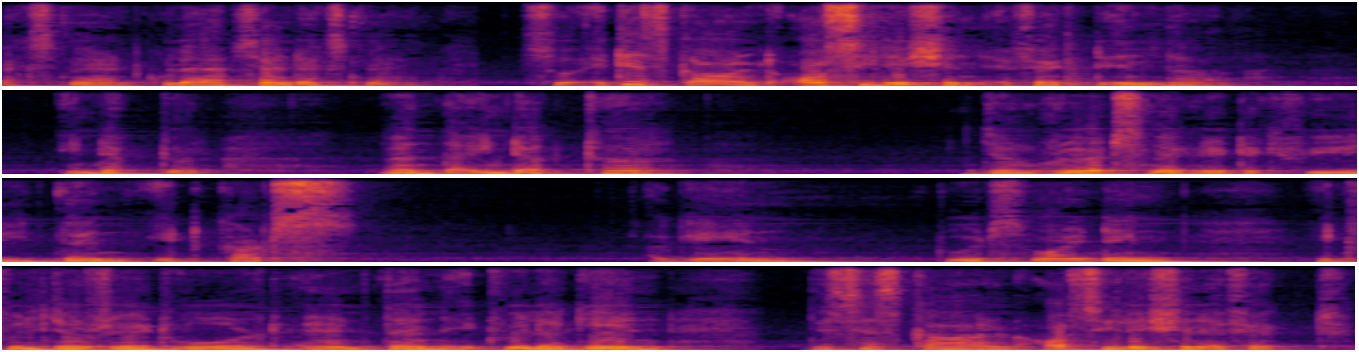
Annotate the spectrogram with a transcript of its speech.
expand collapse and expand. So it is called oscillation effect in the inductor. When the inductor generates magnetic field then it cuts again to its winding it will generate volt and then it will again this is called oscillation effect.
